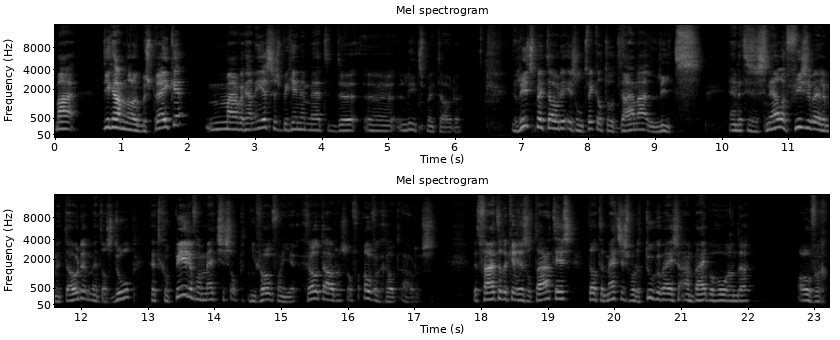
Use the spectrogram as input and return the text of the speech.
maar die gaan we dan ook bespreken. Maar we gaan eerst eens beginnen met de uh, Leads methode. De Leads methode is ontwikkeld door Dana Leads. En het is een snelle visuele methode met als doel het groeperen van matches op het niveau van je grootouders of overgrootouders. Het feitelijke resultaat is dat de matches worden toegewezen aan bijbehorende over,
